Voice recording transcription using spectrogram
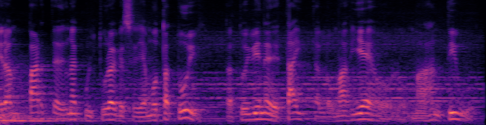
Eran parte de una cultura que se llamó Tatuy. Tatuy viene de Taita, lo más viejo, lo más antiguo.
